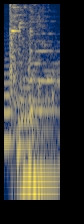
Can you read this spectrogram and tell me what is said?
Mm-hmm.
